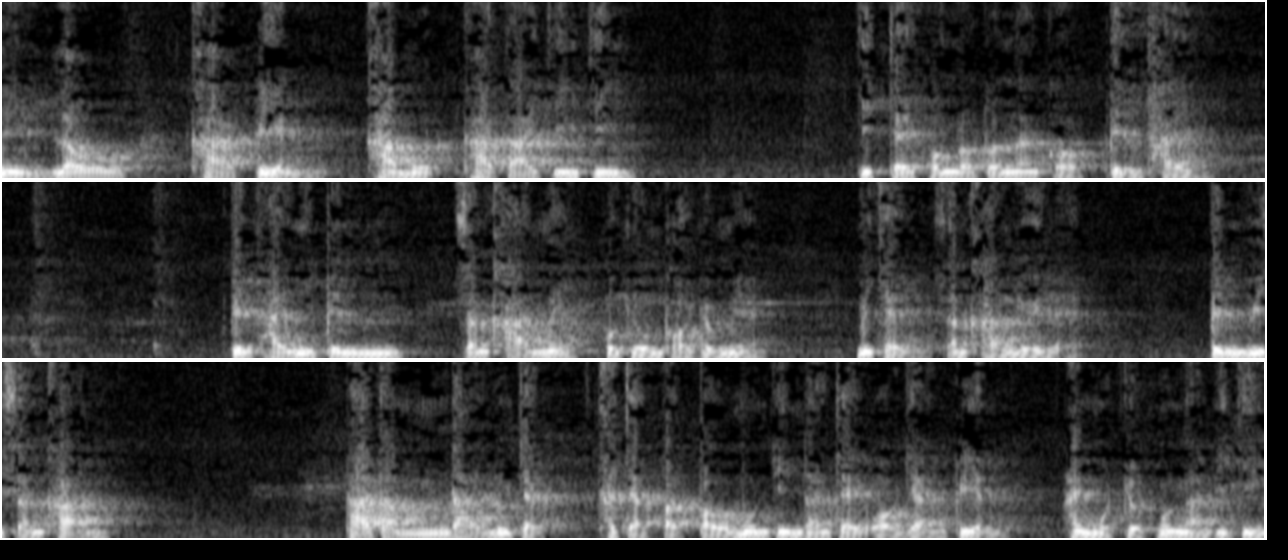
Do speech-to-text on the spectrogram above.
นี่เราฆ่าเกลี้ยงฆ่าหมดฆ่าตายจริง ๆ จิตใจของเราตอนนั้นก็เป็นไทย เป็นไทยนี่เป็นสังขารไหมพวกโยมพ่อโยมแม่ไม่ใช่สังขารเลยแหละ เป็นวิสังขาร ถ้าทำได้รู้จักขจัดปัดเป่ามุนทินทางใจออกอย่างเกลี้ยง ให้หมดจดงดงานจริง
